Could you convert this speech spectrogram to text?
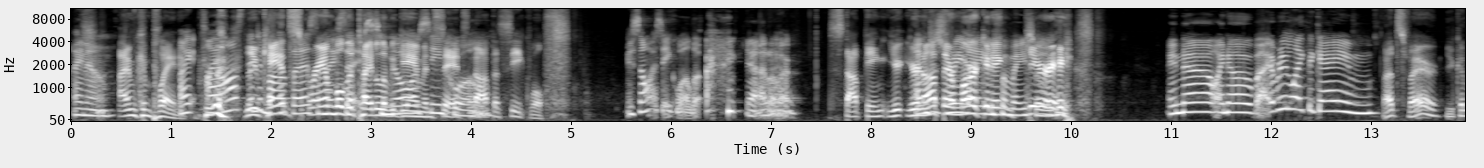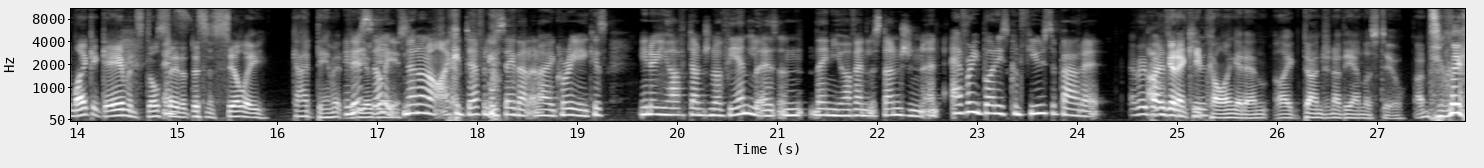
I know. I'm complaining. I- I asked the you can't scramble the title of a game a and say it's not the sequel. It's not a sequel. Though. yeah, I don't know. Stop being. You're, you're not their marketing. Gary. I know, I know, but I really like the game. That's fair. You can like a game and still say It's- that this is silly. God damn it! It video is silly. games. No, no, no. I could definitely say that, and I agree because you know you have Dungeon of the Endless, and then you have Endless Dungeon, and everybody's confused about it. Everybody's I'm gonna keep calling it en- like Dungeon of the Endless too. I'm like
